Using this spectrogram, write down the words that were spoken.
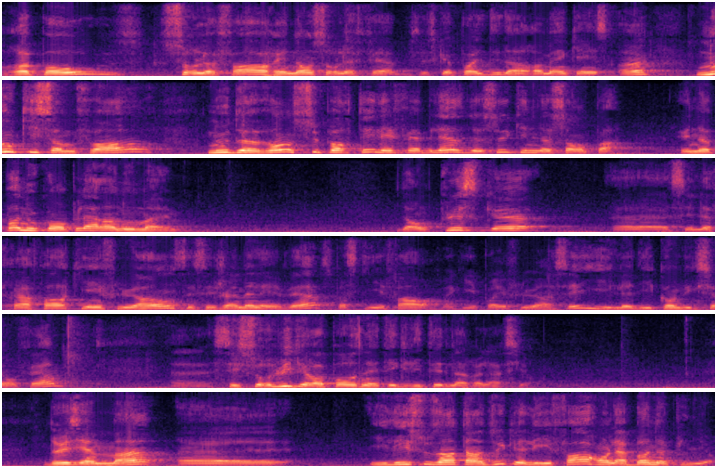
repose sur le fort et non sur le faible. C'est ce que Paul dit dans Romains 15.1. Nous qui sommes forts, nous devons supporter les faiblesses de ceux qui ne le sont pas et ne pas nous complaire en nous-mêmes. Donc, puisque euh, c'est le frère fort qui influence et c'est jamais l'inverse parce qu'il est fort, mais qu'il n'est pas influencé, il a des convictions fermes. Euh, c'est sur lui que repose l'intégrité de la relation. Deuxièmement, euh, il est sous-entendu que les forts ont la bonne opinion.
